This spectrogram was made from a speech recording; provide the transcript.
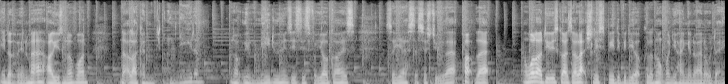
It don't really matter. I'll use another one. Not like I, I need them. I don't really need runes. This is for your guys. So yes, let's just do that. Pop that. And what I'll do is, guys, I'll actually speed the video up because I don't want you hanging around all day.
